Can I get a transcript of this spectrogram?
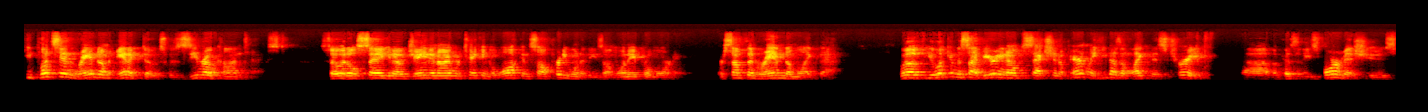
He puts in random anecdotes with zero context. So it'll say, you know, Jane and I were taking a walk and saw pretty one of these on one April morning, or something random like that. Well, if you look in the Siberian elm section, apparently he doesn't like this tree uh, because of these form issues.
